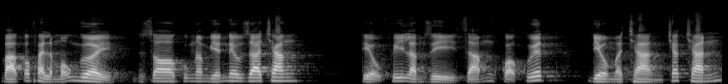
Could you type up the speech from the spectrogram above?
Bà có phải là mẫu người Do cung Nam Yến nêu ra chăng? Tiểu Phi làm gì dám quả quyết? Điều mà chàng chắc chắn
